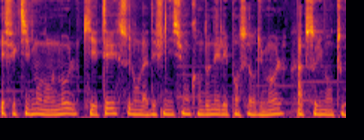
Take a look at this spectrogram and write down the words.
effectivement dans le môle qui était, selon la définition qu'en donnaient les penseurs du môle, absolument tout.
